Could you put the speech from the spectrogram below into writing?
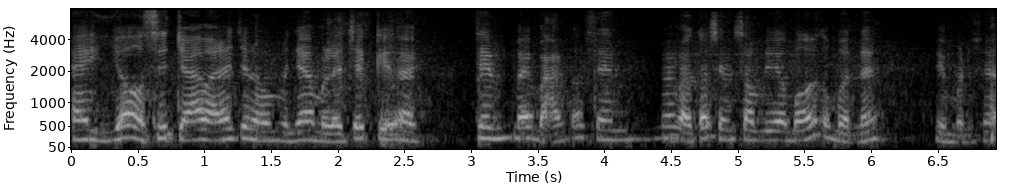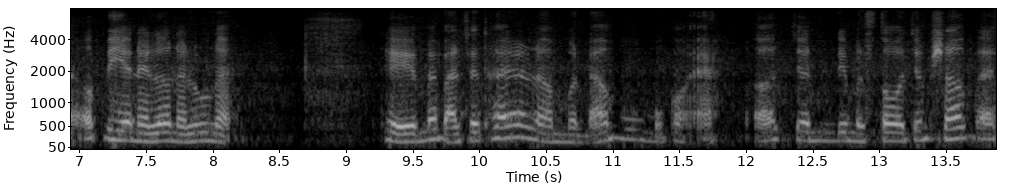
Hey yo, xin chào bạn đã trên đội mình nha, mình là Jackie đây. Xem mấy bạn có xem mấy bạn có xem xong video mới của mình đấy thì mình sẽ up video này lên này luôn nè. Thì mấy bạn sẽ thấy là mình đã mua một con ạ ở trên demonstore.shop đấy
